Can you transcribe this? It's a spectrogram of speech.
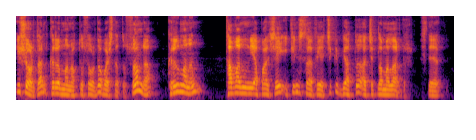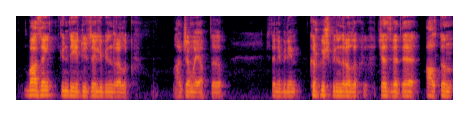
İş oradan kırılma noktası orada başladı. Sonra kırılmanın tavanını yapan şey ikinci sayfaya çıkıp yaptığı açıklamalardır. İşte bazen günde 750 bin liralık harcama yaptığı, işte ne bileyim 43 bin liralık cezvede altın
